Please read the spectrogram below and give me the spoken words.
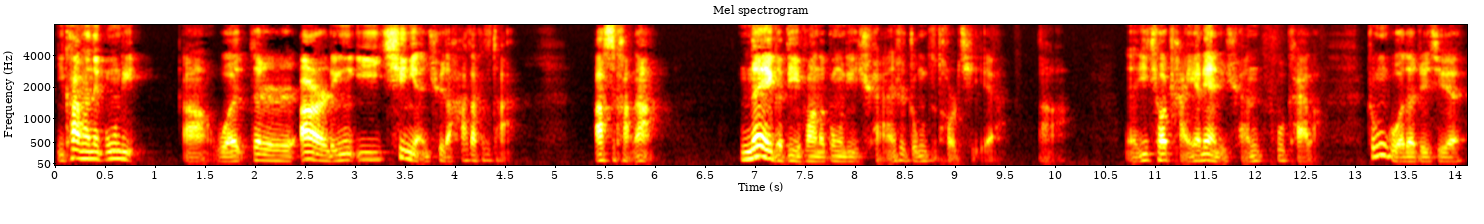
你看看那工地啊，我这是二零一七年去的哈萨克斯坦，阿斯卡纳。那个地方的工地全是中字头企业啊，呃，一条产业链就全铺开了。中国的这些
